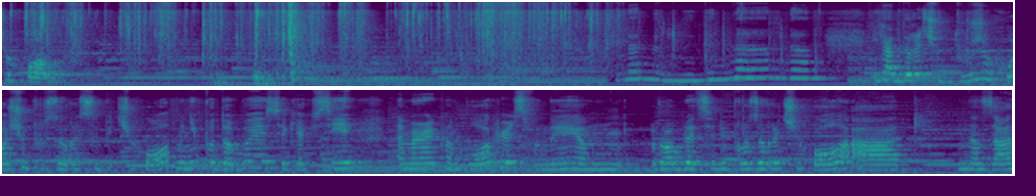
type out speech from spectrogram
чохол. Я, до речі, дуже хочу прозорий собі чехол. Мені подобається, як всі American bloggers, вони роблять собі прозорий чехол, а назад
